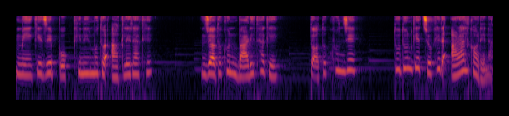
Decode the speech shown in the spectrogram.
মেয়েকে যে পক্ষিণীর মতো আগলে রাখে, যতক্ষণ বাড়ি থাকে ততক্ষণ যে তুতুনকে চোখের আড়াল করে না।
